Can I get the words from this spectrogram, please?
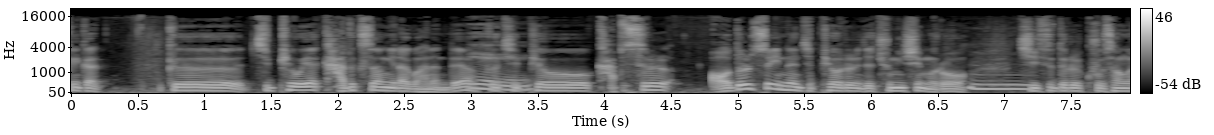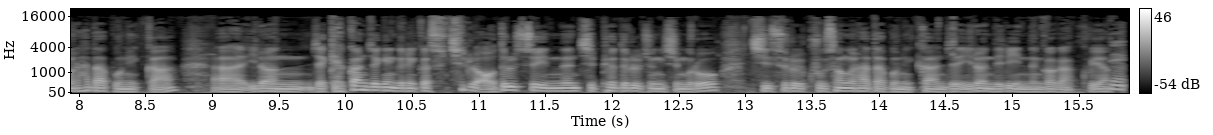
그러니까 그 지표의 가득성이라고 하는데요. 예. 그 지표 값을 얻을 수 있는 지표를 이제 중심으로 음. 지수들을 구성을 하다 보니까 아, 이런 이제 객관적인 그러니까 수치를 얻을 수 있는 지표들을 중심으로 지수를 구성을 하다 보니까 이제 이런 일이 있는 것 같고요. 네.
